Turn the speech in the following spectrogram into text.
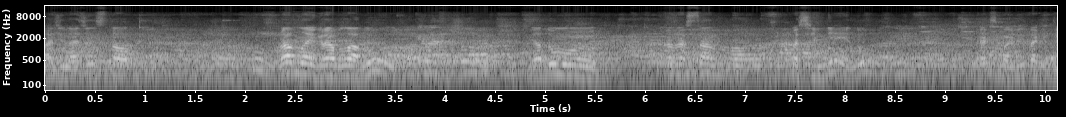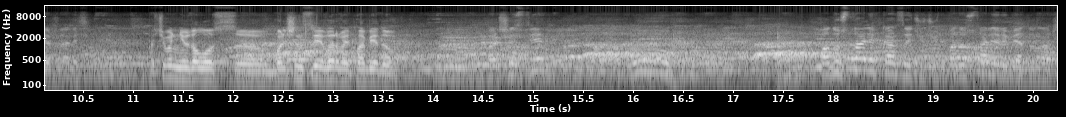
1-1 стал. Ну, равная игра была. Ну, я думаю, Казахстан чуть посильнее. Ну, как смогли, так и держались. Почему не удалось э, в большинстве вырвать победу? В большинстве, подустали в конце чуть-чуть, подустали ребята у нас.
